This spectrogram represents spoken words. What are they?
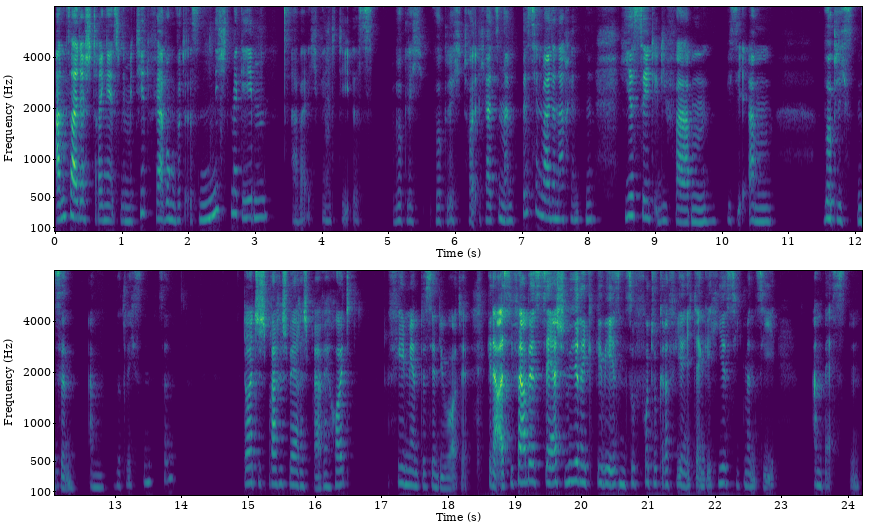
Anzahl der Stränge ist limitiert. Färbung wird es nicht mehr geben. Aber ich finde, die ist wirklich, wirklich toll. Ich halte sie mal ein bisschen weiter nach hinten. Hier seht ihr die Farben, wie sie am wirklichsten sind. Am wirklichsten sind? Deutsche Sprache, schwere Sprache. Heute fehlen mir ein bisschen die Worte. Genau, also die Farbe ist sehr schwierig gewesen zu fotografieren. Ich denke, hier sieht man sie am besten.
